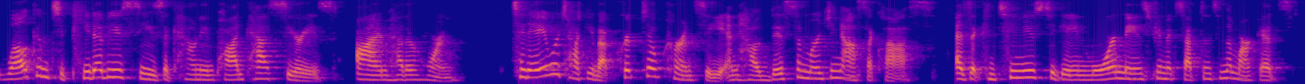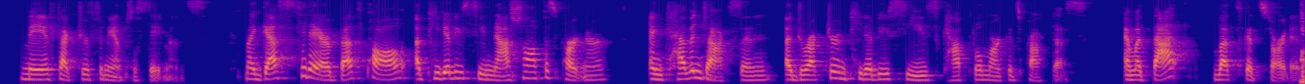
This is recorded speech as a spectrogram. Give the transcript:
Welcome to PwC's accounting podcast series. I'm Heather Horn. Today we're talking about cryptocurrency and how this emerging asset class, as it continues to gain more mainstream acceptance in the markets, may affect your financial statements. My guests today are Beth Paul, a PwC National Office Partner, and Kevin Jackson, a Director in PwC's Capital Markets Practice. And with that, let's get started.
